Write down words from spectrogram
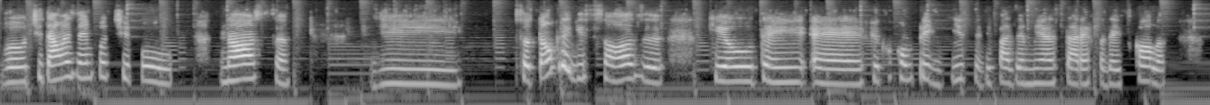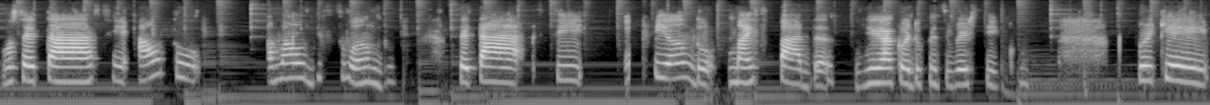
Vou te dar um exemplo, tipo, nossa, de. Sou tão preguiçosa que eu tenho, é, fico com preguiça de fazer minhas tarefas da escola. Você tá se auto amaldiçoando. Você tá se enfiando uma espada, de acordo com esse versículo. Porque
